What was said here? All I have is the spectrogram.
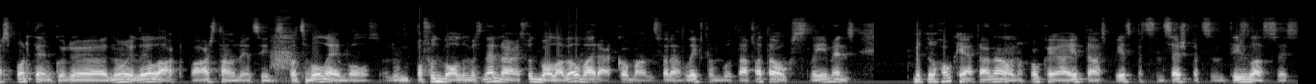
ar sportiem, kur eh, nu, ir lielāka pārstāvniecība. Tas pats volejbols. Nu, pa futbolu mēs nerunājam, futbolā vēl vairāk komandas varētu likt un būt tāpat augsts līmenis. Bet nu, hokeja tā nav. Nu, hokejā ir tās 15, 16 izlases.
